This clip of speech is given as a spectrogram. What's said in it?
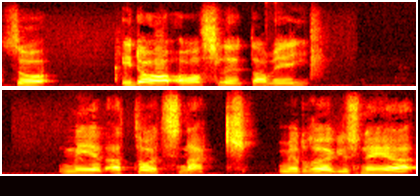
Så idag avslutar vi med att ta ett snack med Rögles nya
